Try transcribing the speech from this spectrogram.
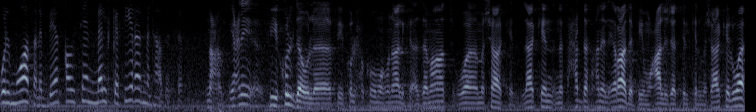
والمواطن بين قوسين مل كثيرا من هذا السبب. نعم. يعني في كل دولة في كل حكومة هنالك أزمات ومشاكل لكن نتحدث عن الإرادة في معالجة تلك المشاكل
